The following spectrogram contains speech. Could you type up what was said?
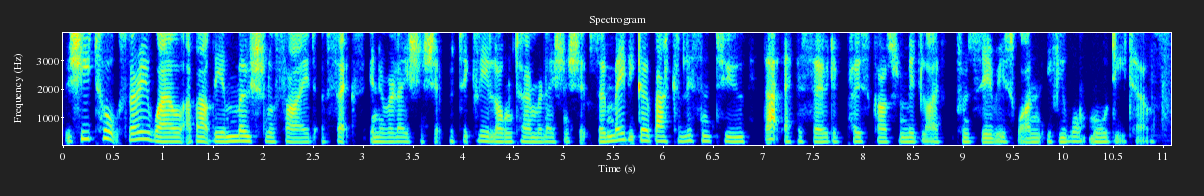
But she talks very well about the emotional side of sex in a relationship, particularly long term relationships. So maybe go back and listen to that episode of Postcards from Midlife from series one if you want more details.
